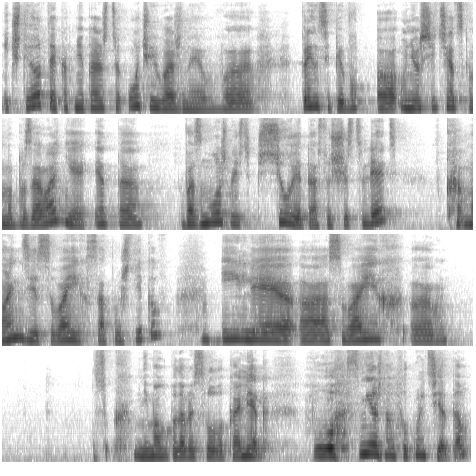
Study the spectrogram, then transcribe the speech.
И четвертое, как мне кажется, очень важное в, принципе в э, университетском образовании – это возможность все это осуществлять в команде своих сокурсников – или э, своих, э, не могу подобрать слово, коллег по смежным факультетам,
